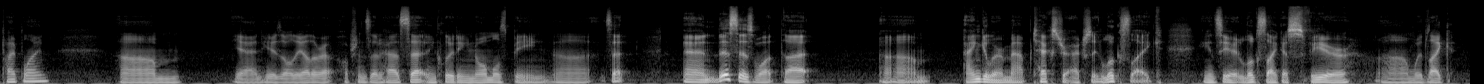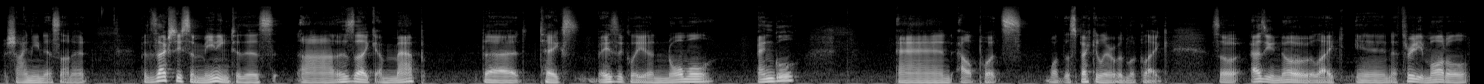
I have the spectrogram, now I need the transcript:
pipeline um, yeah and here's all the other options that it has set including normals being uh, set and this is what that um, angular map texture actually looks like. You can see it looks like a sphere um, with like shininess on it. But there's actually some meaning to this. Uh, this is like a map that takes basically a normal angle and outputs what the specular would look like. So as you know, like in a 3D model,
